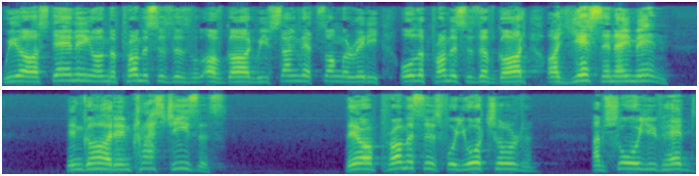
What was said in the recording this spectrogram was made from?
we are standing on the promises of God. We've sung that song already. All the promises of God are yes and amen in God, in Christ Jesus. There are promises for your children. I'm sure you've had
